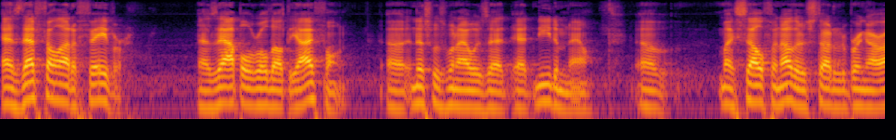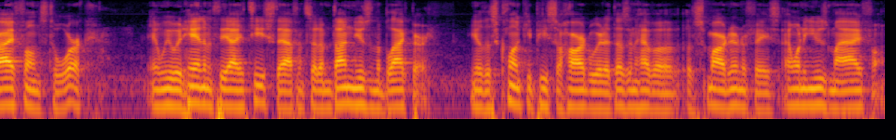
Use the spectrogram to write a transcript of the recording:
as that fell out of favor, as Apple rolled out the iPhone, uh, and this was when I was at, at Needham now, uh, myself and others started to bring our iPhones to work. And we would hand them to the IT staff and said, I'm done using the Blackberry. You know, this clunky piece of hardware that doesn't have a, a smart interface. I want to use my iPhone.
